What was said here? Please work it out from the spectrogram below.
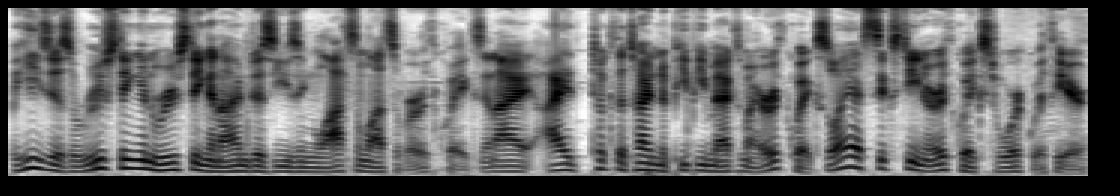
But he's just roosting and roosting, and I'm just using lots and lots of earthquakes. And I, I took the time to PP max my earthquakes, so I had 16 earthquakes to work with here.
